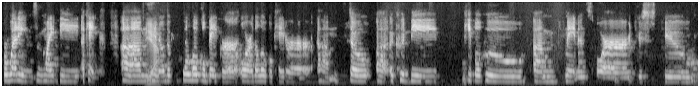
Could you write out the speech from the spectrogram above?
for weddings might be a cake um, yeah. you know the, the, local baker or the local caterer um, so uh, it could be people who um, maintenance or do to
